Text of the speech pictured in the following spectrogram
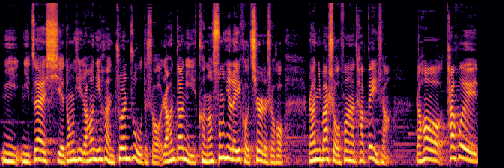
你你在写东西，然后你很专注的时候，然后当你可能松下来一口气儿的时候，然后你把手放在它背上，然后他会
